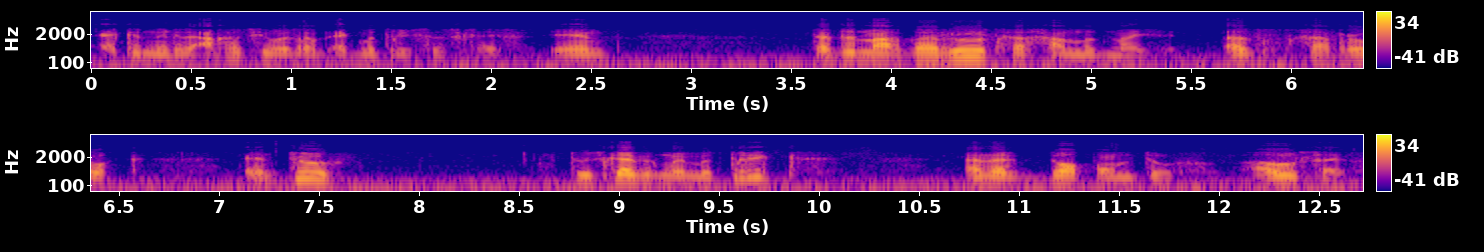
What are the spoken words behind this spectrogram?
ek het in 1978 het ek matriek geskryf en dit het maar beroerd gegaan met my. Dit het gerook. En toe toe skryf ek my matriek en ek dop hom toe. Wholesale.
